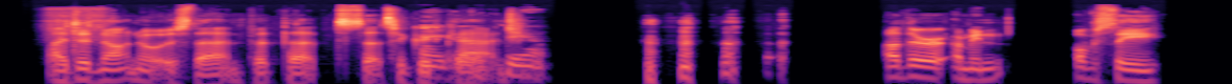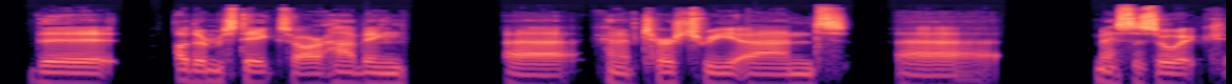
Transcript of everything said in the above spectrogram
I did not notice that, but that's that's a I good did, catch. Yeah. other i mean obviously the other mistakes are having uh, kind of tertiary and uh, mesozoic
